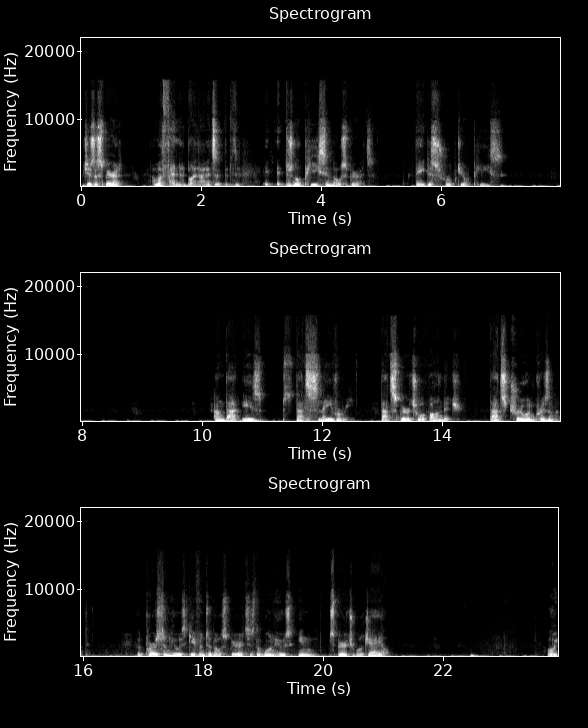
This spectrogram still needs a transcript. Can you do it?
which is a spirit. I'm offended by that. It's a, it, it, there's no peace in those spirits. They disrupt your peace, and that is that's slavery. That's spiritual bondage. That's true imprisonment. The person who is given to those spirits is the one who's in spiritual jail. Oh,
